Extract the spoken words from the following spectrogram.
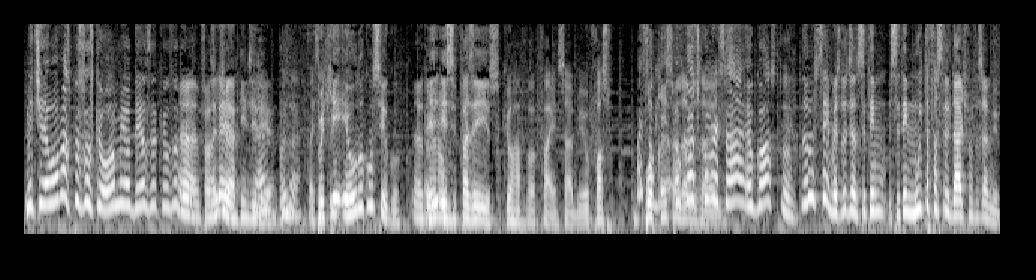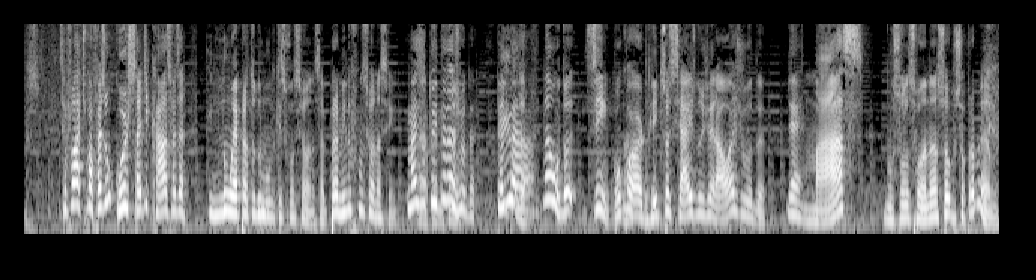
Mentira, eu amo as pessoas que eu amo e eu odeio as que eu odeio. É, faz Olha aí, quem diria. pois é. Faz Porque eu não consigo Eu não. esse, fazer isso que o Rafa faz, sabe? Eu faço Mas eu, eu gosto de conversar, eu gosto. Não, eu sei, mas tô dizendo, você tem, você tem muita facilidade pra fazer amigos. Você fala, tipo, ah, faz um curso, sai de casa, faz. E não é pra todo mundo que isso funciona, sabe? Pra mim não funciona assim. Mas É, o Twitter ajuda. Tenta- Ajuda. Não, do- sim, concordo. Redes sociais no geral ajuda. É. Mas não soluciona o seu, o seu problema.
